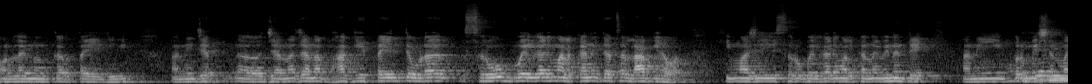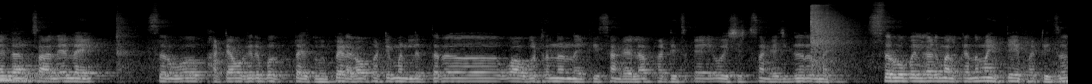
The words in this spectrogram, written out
ऑनलाईन नोंद करता यावी. आणि ज्या ज्यांना ज्यांना भाग घेता येईल तेवढा सर्व बैलगाडी मालकांनी त्याचा लाभ घ्यावा. ही माझी सर्व बैलगाडी मालकांना विनंती आहे. आणि परमिशन मैदानचं आलेलं आहे. सर्व फाट्या वगैरे बघताय तुम्ही. पेडगाव फाटी म्हणले तर अ, वावगं ठरणार नाही ती सांगायला फाटीचं काही वैशिष्ट्य सांगायची गरज नाही. सर्व बैलगाडी मालकांना माहिती आहे फाटीचं.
